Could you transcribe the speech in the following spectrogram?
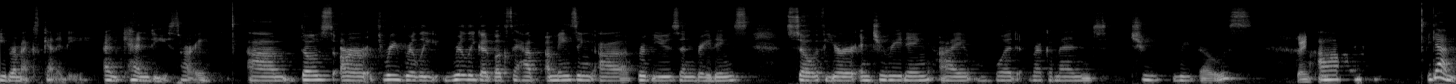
Ibram X. Kennedy and Kendi, sorry. Um, those are three really, really good books. They have amazing uh, reviews and ratings. So if you're into reading, I would recommend to read those. Thank you. Um, yeah,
